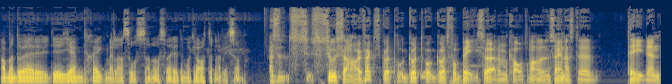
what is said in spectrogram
Ja, men då är det, det är jämnt skägg mellan sossarna och Sverigedemokraterna liksom. Alltså sossarna har ju faktiskt gått, gått, gått förbi Sverigedemokraterna den senaste tiden.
